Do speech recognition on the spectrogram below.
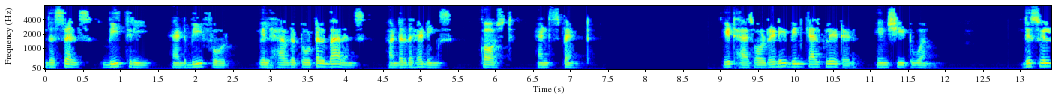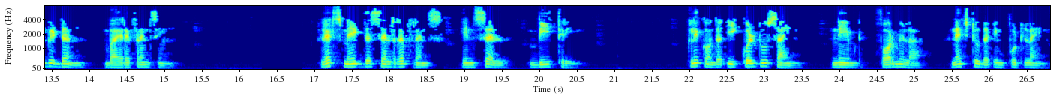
The cells B3 and B4 will have the total balance under the headings cost and spent. It has already been calculated in sheet 1. This will be done by referencing. Let's make the cell reference in cell B3. Click on the equal to sign named formula next to the input line.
